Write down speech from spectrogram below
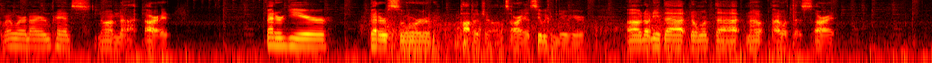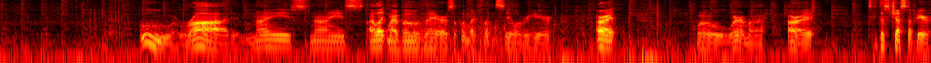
Am I wearing iron pants? No, I'm not. Alright. Better gear, better sword, Papa John's. Alright, let's see what we can do here. Um, don't need that, don't want that. No, I want this. Alright. Ooh, rod. Nice, nice. I like my bow there, so I'll put my flint and steel over here. Alright, Whoa, where am I? Alright. Let's get this chest up here.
